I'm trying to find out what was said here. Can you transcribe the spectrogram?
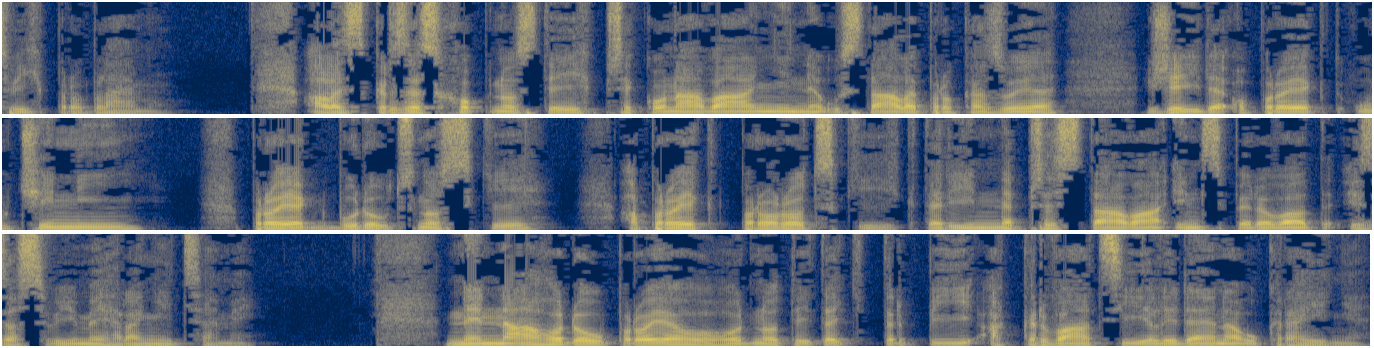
svých problémů, ale skrze schopnost jejich překonávání neustále prokazuje, že jde o projekt účinný, projekt budoucnosti a projekt prorocký, který nepřestává inspirovat i za svými hranicemi. Nenáhodou pro jeho hodnoty teď trpí a krvácí lidé na Ukrajině.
